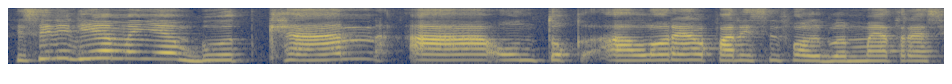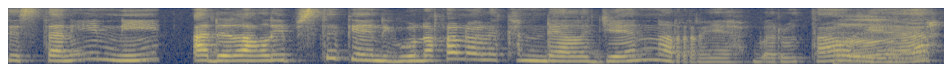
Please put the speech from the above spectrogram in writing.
Di sini dia menyebutkan uh, untuk uh, L'Oreal Paris Infallible Matte Resistant ini adalah lipstick yang digunakan oleh Kendall Jenner ya, baru tahu ya.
